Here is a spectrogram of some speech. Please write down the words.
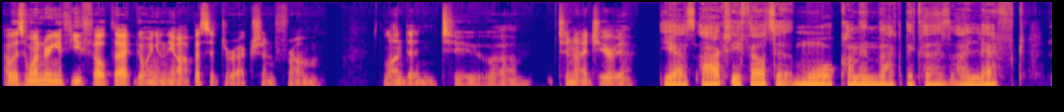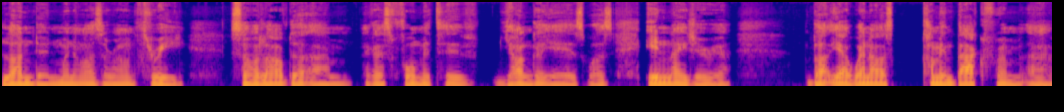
I was wondering if you felt that going in the opposite direction from London to um, to Nigeria. Yes, I actually felt it more coming back because I left London when I was around three. So a lot of the, um, I guess, formative younger years was in Nigeria. But yeah, when I was coming back from um,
